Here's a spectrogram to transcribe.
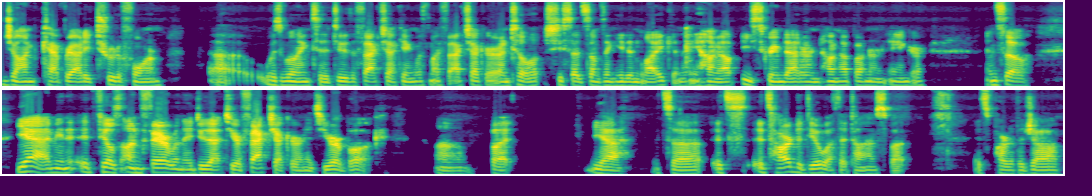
John Capriotti, true to form, uh, was willing to do the fact checking with my fact checker until she said something he didn't like, and then he hung up. He screamed at her and hung up on her in anger. And so, yeah, I mean, it feels unfair when they do that to your fact checker and it's your book. Um, but yeah, it's uh, it's it's hard to deal with at times, but it's part of the job.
